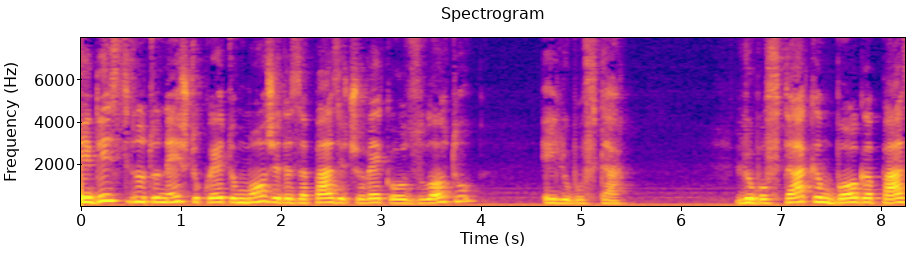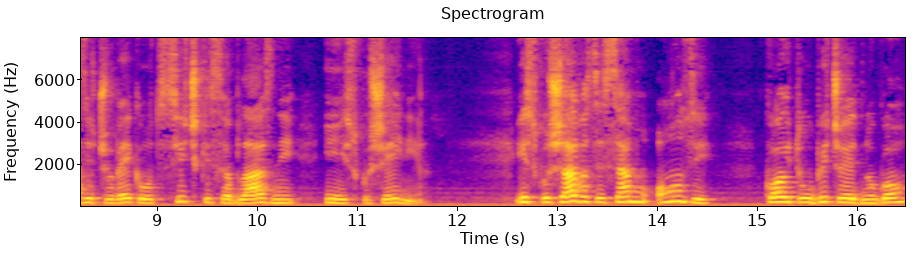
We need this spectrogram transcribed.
Единственото нещо, което може да запази човека от злото, е любовта. Любовта към Бога пази човека от всички съблазни и изкушения. Изкушава се само онзи, който обича едного,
